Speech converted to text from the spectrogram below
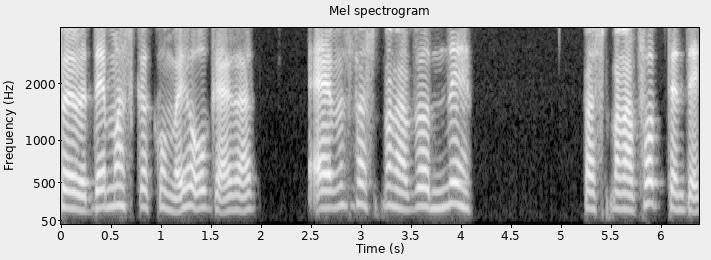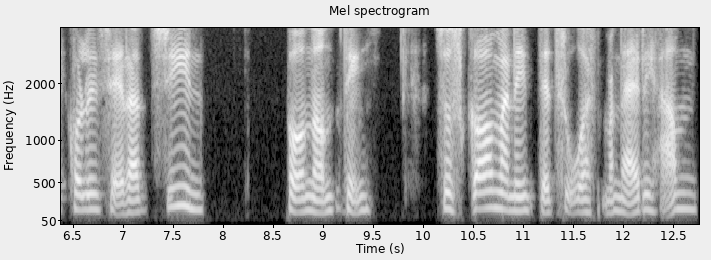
För det man ska komma ihåg är att även fast man har vunnit, fast man har fått en dekoloniserad syn på någonting, så ska man inte tro att man är i hamn.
